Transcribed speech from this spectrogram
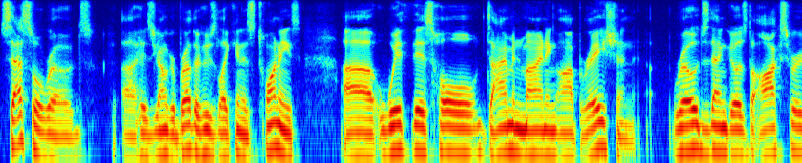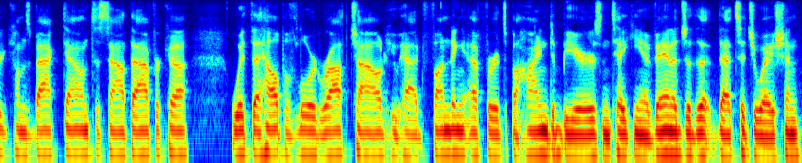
Cecil Rhodes, uh, his younger brother, who's like in his 20s, uh, with this whole diamond mining operation. Rhodes then goes to Oxford, comes back down to South Africa, with the help of Lord Rothschild, who had funding efforts behind De Beers and taking advantage of the, that situation.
